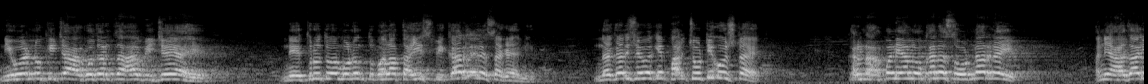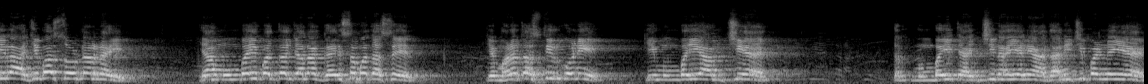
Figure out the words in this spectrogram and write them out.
निवडणुकीच्या अगोदरचा हा विजय आहे. नेतृत्व म्हणून तुम्हाला ताई स्वीकारलेले सगळ्यांनी. नगरसेवक ही फार छोटी गोष्ट आहे. कारण आपण या लोकांना सोडणार नाही. आणि आजारीला अजिबात सोडणार नाही. या मुंबईबद्दल ज्यांना गैरसमज असेल जे म्हणत असतील कोणी की मुंबई आमची आहे तर मुंबई त्यांची नाही आणि अदानीची पण नाही आहे.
